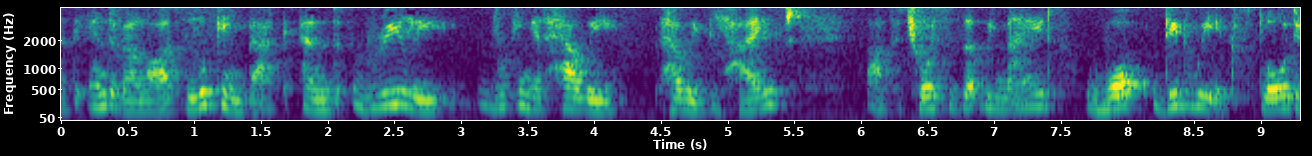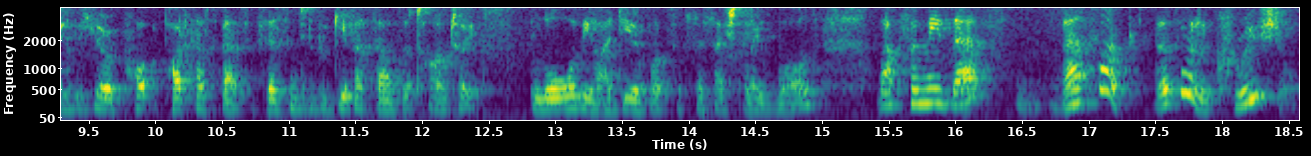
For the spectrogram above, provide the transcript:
at the end of our lives looking back and really looking at how we how we behaved, uh, the choices that we made. What did we explore? Did we hear a, po- a podcast about success, and did we give ourselves a time to explore the idea of what success actually was? Like for me, that's that's like that's really crucial.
